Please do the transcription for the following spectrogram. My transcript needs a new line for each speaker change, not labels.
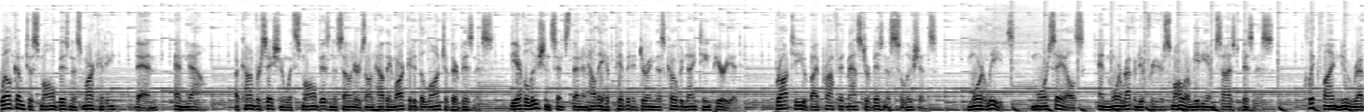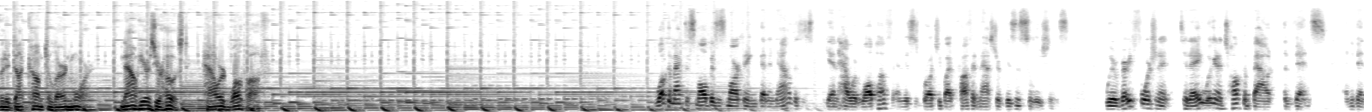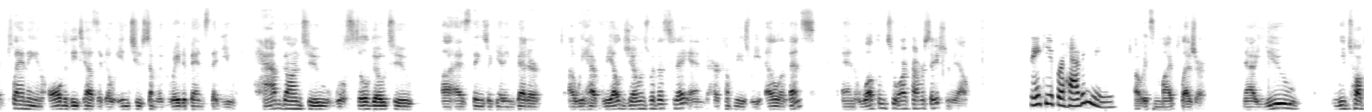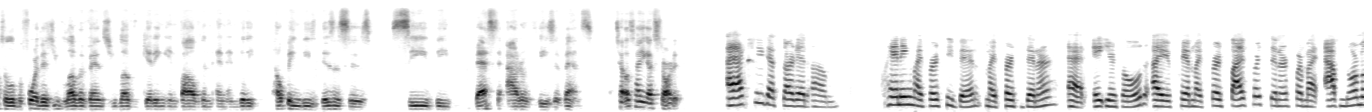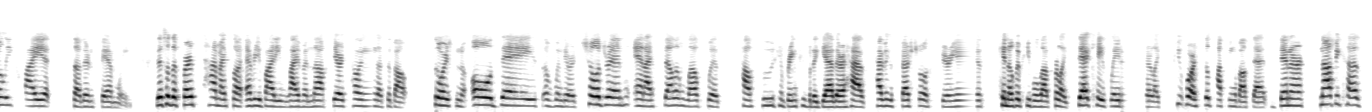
Welcome to Small Business Marketing, Then and Now. A conversation with small business owners on how they marketed the launch of their business, the evolution since then, and how they have pivoted during this COVID 19 period. Brought to you by Profit Master Business Solutions. More leads, more sales, and more revenue for your small or medium sized business. Click findnewrevenue.com to learn more. Now, here's your host, Howard Walpoff.
Welcome back to Small Business Marketing Then and Now. This is again Howard Walpoff, and this is brought to you by Profit Master Business Solutions. We're very fortunate today. We're going to talk about events and event planning and all the details that go into some of the great events that you have gone to, will still go to uh, as things are getting better. Uh, we have Rielle Jones with us today, and her company is Rielle Events. And welcome to our conversation, Rielle.
Thank you for having me.
Oh, it's my pleasure. Now, you, we talked a little before this, you love events, you love getting involved and, and, and really helping these businesses see the best out of these events. Tell us how you got started.
I actually got started um, planning my first event, my first dinner at eight years old. I planned my first five course dinner for my abnormally quiet Southern family. This was the first time I saw everybody liven up. They were telling us about stories from the old days of when they were children. And I fell in love with how food can bring people together, have having a special experience can open people up for like decades later. Like people are still talking about that dinner, not because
